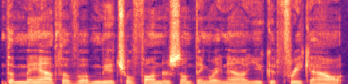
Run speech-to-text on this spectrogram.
the math of a mutual fund or something right now, you could freak out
